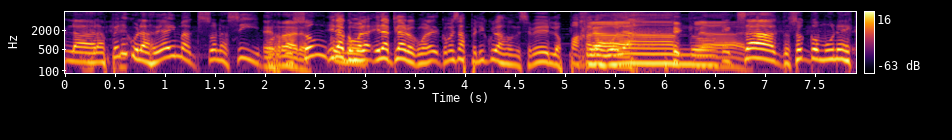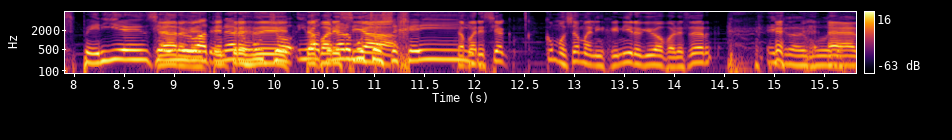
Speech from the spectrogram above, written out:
la- las películas de IMAX son así. porque raro. Son Era como, como la- era claro, como, la- como esas películas donde se ven los pájaros Claro, volando. claro. Exacto, son como una experiencia. Claro, iba a tener 3D mucho, te iba a tener aparecía- mucho CGI. Te aparecía. ¿Cómo se llama el ingeniero que iba a aparecer? Hijo de puta.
